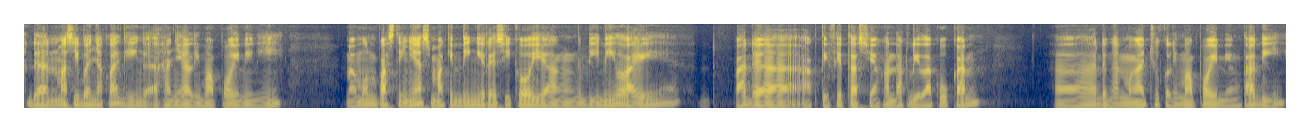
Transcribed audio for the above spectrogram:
Dan masih banyak lagi, nggak hanya lima poin ini, namun pastinya semakin tinggi resiko yang dinilai pada aktivitas yang hendak dilakukan, Eh, dengan mengacu ke lima poin yang tadi,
